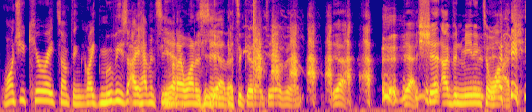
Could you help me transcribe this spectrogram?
Why don't you curate something like movies I haven't seen but I want to see? Yeah, that's a good idea, man. Yeah. Yeah, shit I've been meaning to watch.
